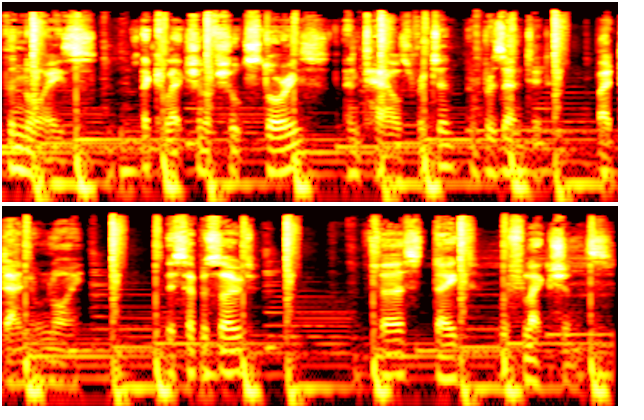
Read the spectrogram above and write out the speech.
the Noise, a collection of short stories and tales written and presented by Daniel Noy. This episode, First Date Reflections.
